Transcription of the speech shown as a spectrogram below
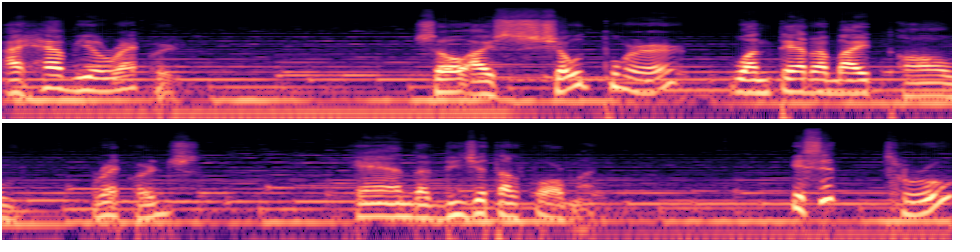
I have your record. So I showed to her one terabyte of records and the digital format. Is it true?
